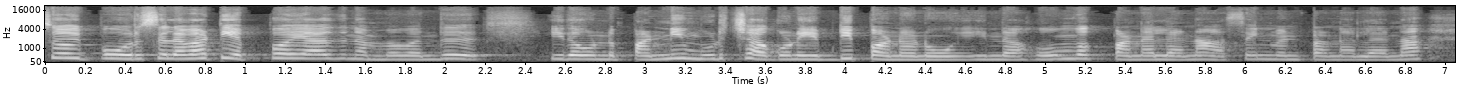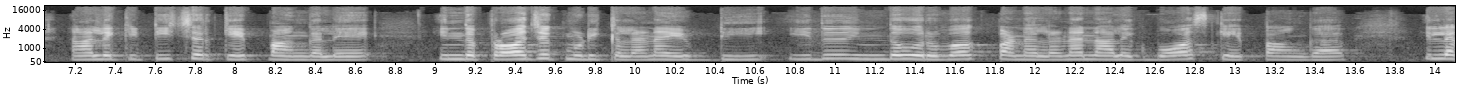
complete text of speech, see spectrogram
ஸோ இப்போ ஒரு சில வாட்டி எப்போயாவது நம்ம வந்து இதை ஒன்று பண்ணி முடிச்சாகணும். எப்படி பண்ணணும்? இந்த ஹோம்ஒர்க் பண்ணலைன்னா அசைன்மெண்ட் பண்ணலைன்னா நாளைக்கு டீச்சர் கேட்பாங்களே இந்த ப்ராஜெக்ட் முடிக்கலைன்னா எப்படி? இது இந்த ஒரு ஒர்க் பண்ணலைன்னா நாளைக்கு பாஸ் கேட்பாங்க இல்லை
